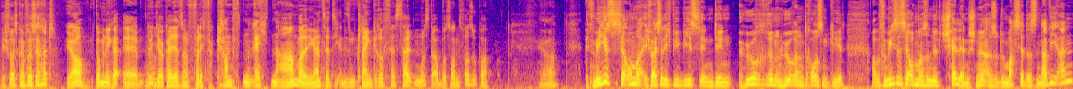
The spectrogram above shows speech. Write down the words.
ich weiß gar nicht, was er hat. ja, Dominik, äh, Jörg hat jetzt so einen völlig verkrampften rechten Arm, weil er die ganze Zeit sich an diesem kleinen Griff festhalten musste, aber sonst war super. Ja. Für mich ist es ja auch mal, ich weiß ja nicht, wie, wie es den, den Hörerinnen und Hörern draußen geht, aber für mich ist es ja auch mal so eine Challenge, ne? Also du machst ja das Navi an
